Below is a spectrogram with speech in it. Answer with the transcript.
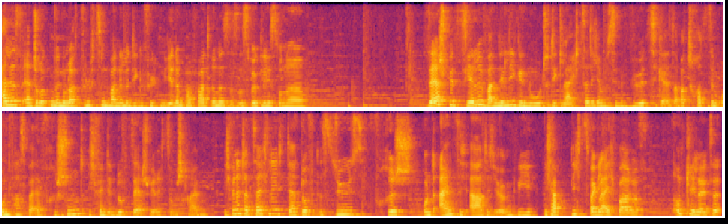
alles erdrückende 0815 Vanille, die gefühlt in jedem Parfum drin ist. Es ist wirklich so eine sehr spezielle vanillige Note, die gleichzeitig ein bisschen würziger ist, aber trotzdem unfassbar erfrischend. Ich finde den Duft sehr schwierig zu beschreiben. Ich finde tatsächlich, der Duft ist süß, frisch und einzigartig irgendwie. Ich habe nichts Vergleichbares. Okay, Leute,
